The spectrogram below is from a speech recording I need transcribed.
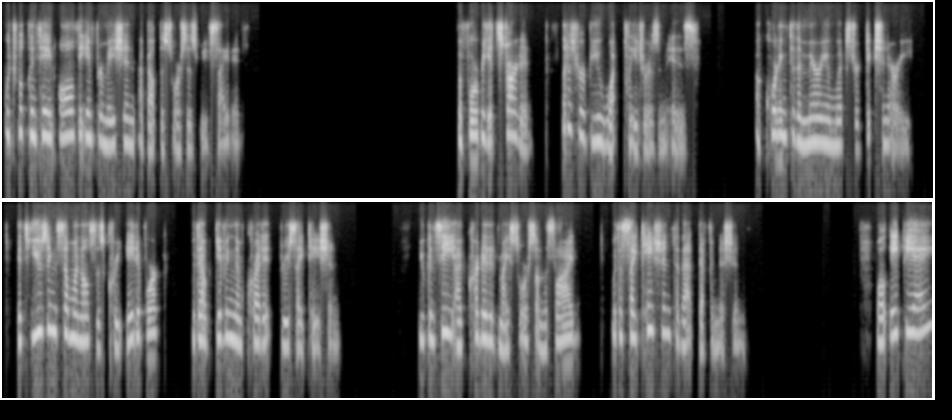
which will contain all the information about the sources we've cited. Before we get started, let us review what plagiarism is. According to the Merriam-Webster dictionary, it's using someone else's creative work without giving them credit through citation. You can see I've credited my source on the slide with a citation to that definition. While APA,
